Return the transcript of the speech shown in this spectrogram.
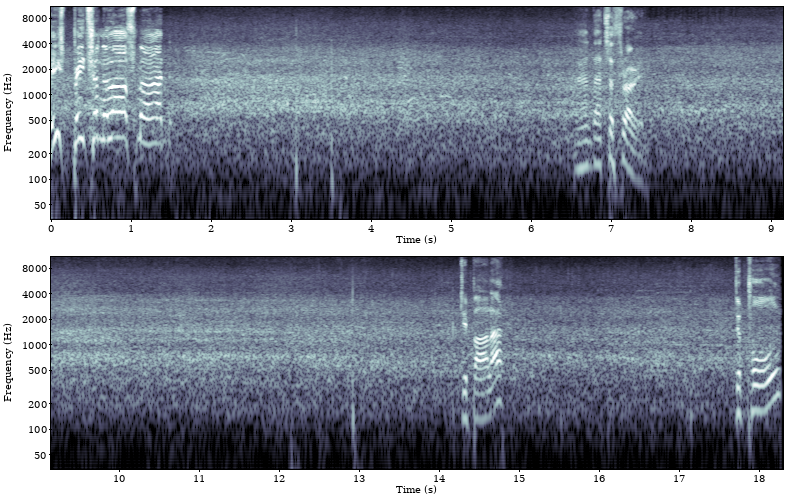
He's beaten the last man. And that's a throw-in. Dybala. De Paul.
